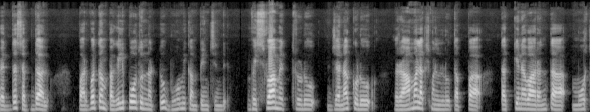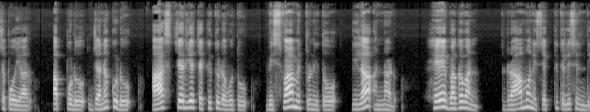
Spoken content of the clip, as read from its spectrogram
పెద్ద శబ్దాలు పర్వతం పగిలిపోతున్నట్టు భూమి కంపించింది. విశ్వామిత్రుడు జనకుడు రామలక్ష్మణులు తప్ప తక్కిన వారంతా మూర్చపోయారు అప్పుడు జనకుడు ఆశ్చర్యచకితుడవుతూ విశ్వామిత్రునితో ఇలా అన్నాడు. హే భగవన్! రాముని శక్తి తెలిసింది.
